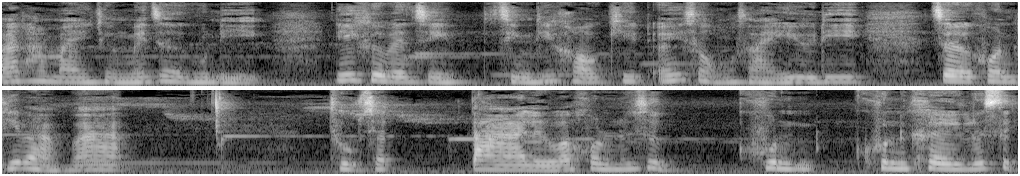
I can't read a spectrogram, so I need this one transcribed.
ว่าทำไมถึงไม่เจอคุณอีก นี่คือเป็นสิ่งสิ่งที่เขาคิด เอ้ยสงสัยอยู่ดี เจอคนที่แบบว่า ถูกชะตาหรือว่าคนรู้สึกคุณคุณเคยรู้สึก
